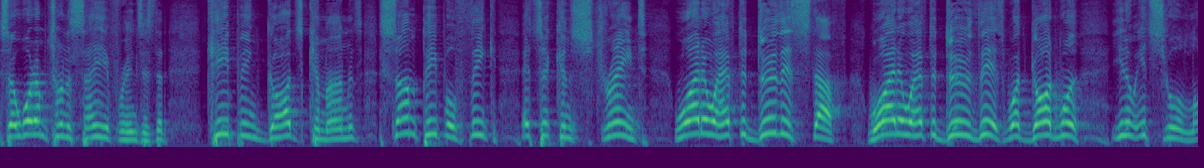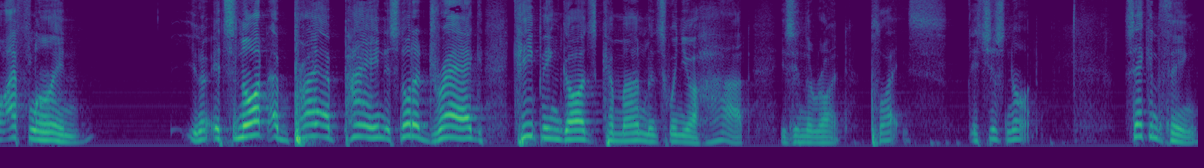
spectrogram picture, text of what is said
So, what I'm trying to say here, friends, is that keeping God's commandments, some people think it's a constraint. Why do I have to do this stuff? Why do I have to do this? What God wants? You know, it's your lifeline. You know, it's not a pain, it's not a drag keeping God's commandments when your heart is in the right place. It's just not. Second thing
